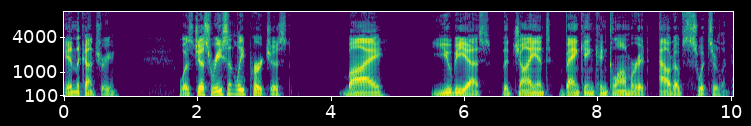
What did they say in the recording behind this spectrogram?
in the country, was just recently purchased by UBS, the giant banking conglomerate out of Switzerland.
